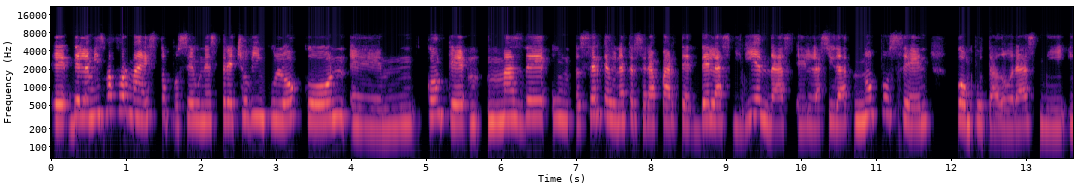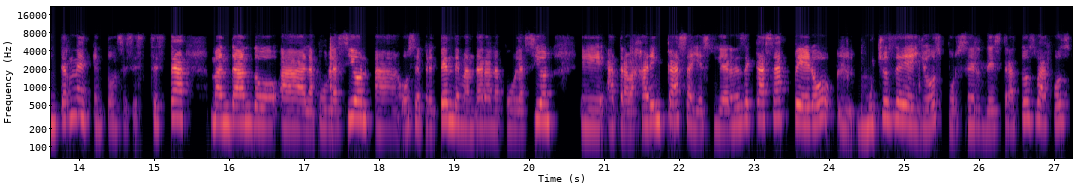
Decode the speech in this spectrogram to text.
Eh, de la misma forma, esto posee un estrecho vínculo con, em, con que más de un, cerca de una tercera parte de las viviendas en la ciudad no poseen computadoras ni internet. Entonces, se está mandando a la población o se pretende mandar a la población eh, a trabajar en casa y a estudiar desde casa, pero muchos de ellos, por ser de estratos bajos,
